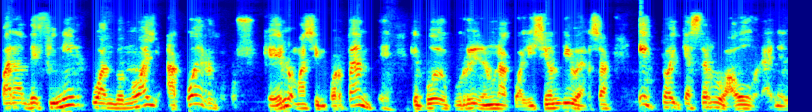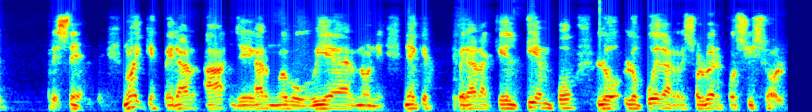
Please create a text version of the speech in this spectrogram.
para definir cuando no hay acuerdos, que es lo más importante que puede ocurrir en una coalición diversa, esto hay que hacerlo ahora, en el presente. No hay que esperar a llegar un nuevo gobierno, ni, hay que esperar a que el tiempo lo, pueda resolver por sí solo.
